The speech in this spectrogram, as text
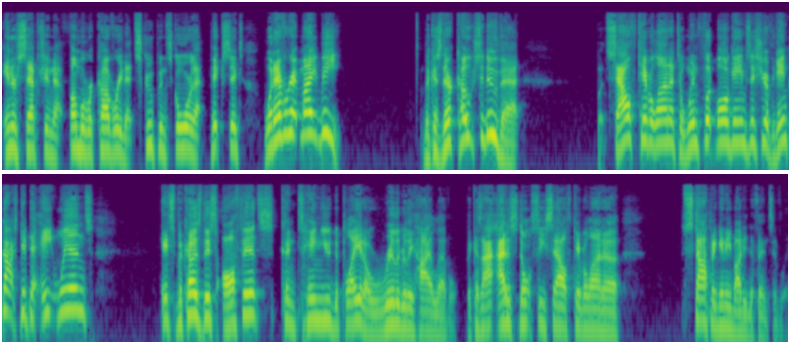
interception, that fumble recovery, that scoop and score, that pick six, whatever it might be, because they're coached to do that. But South Carolina to win football games this year, if the Gamecocks get to eight wins, it's because this offense continued to play at a really, really high level. Because I, I just don't see South Carolina stopping anybody defensively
